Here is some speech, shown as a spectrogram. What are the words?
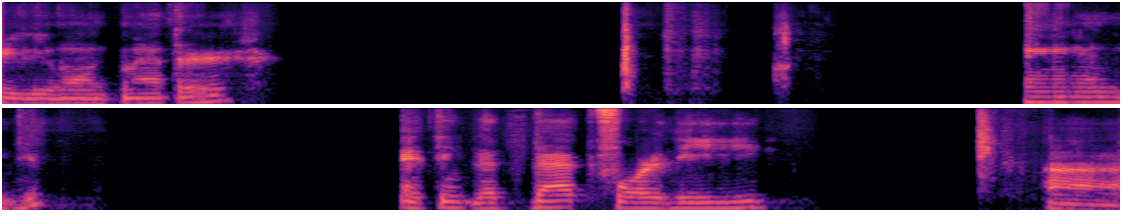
really won't matter and yep, I think that that for the uh,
